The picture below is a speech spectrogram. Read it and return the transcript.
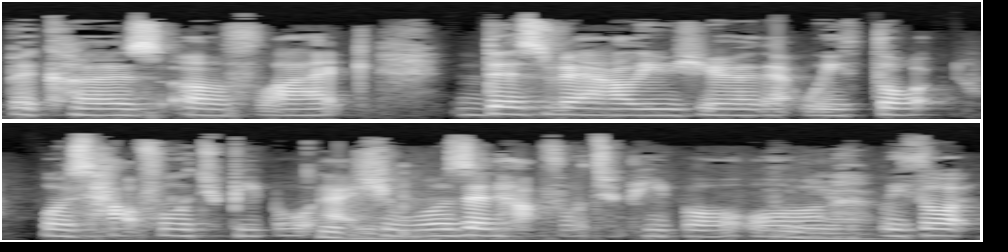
because of like this value here that we thought was helpful to people. Mm-hmm. Actually wasn't helpful to people or Yeah. we thought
